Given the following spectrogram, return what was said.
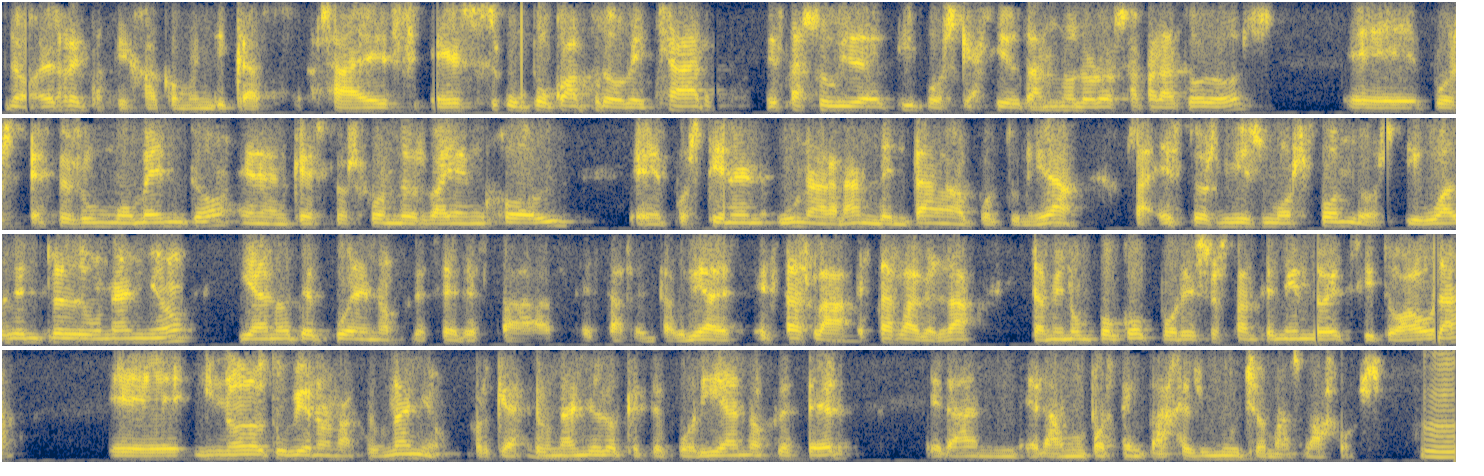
No, es renta fija, como indicas. O sea, es, es un poco aprovechar esta subida de tipos que ha sido tan dolorosa para todos. Eh, pues este es un momento en el que estos fondos buy and hold eh, pues tienen una gran ventana de oportunidad. O sea, estos mismos fondos, igual dentro de un año, ya no te pueden ofrecer estas, estas rentabilidades. Esta es, la, esta es la verdad. También un poco por eso están teniendo éxito ahora eh, y no lo tuvieron hace un año, porque hace un año lo que te podían ofrecer eran, eran porcentajes mucho más bajos. Mm.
